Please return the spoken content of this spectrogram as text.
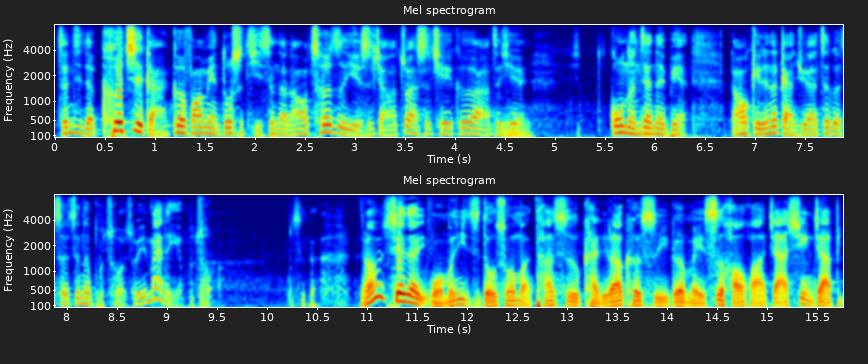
整体的科技感各方面都是提升的。然后车子也是讲了钻石切割啊这些功能在那边，然后给人的感觉这个车真的不错，所以卖的也不错。是的，然后现在我们一直都说嘛，它是凯迪拉克是一个美式豪华加性价比。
